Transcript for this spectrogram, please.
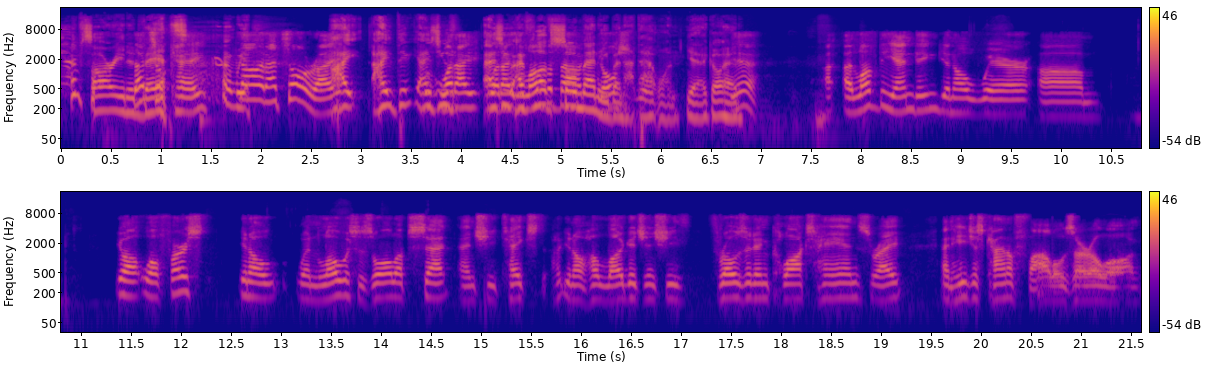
I'm sorry in that's advance. That's okay. we, no, that's all right. I I as you what I as you, I I've loved so many, Ghost but not that one. Yeah, go ahead. Yeah, I, I love the ending. You know where um, you know, well, first, you know, when Lois is all upset and she takes, you know, her luggage and she throws it in Clark's hands, right? And he just kind of follows her along,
